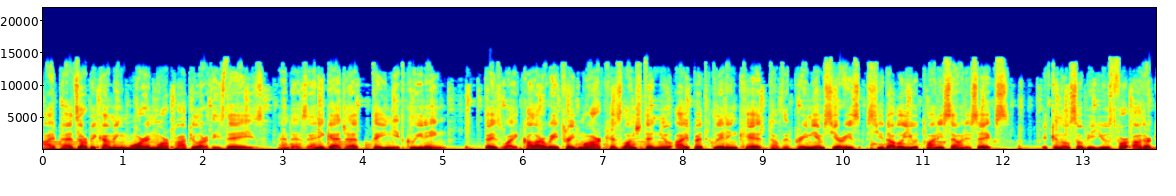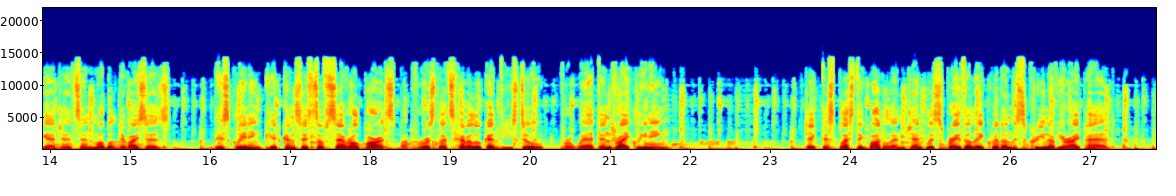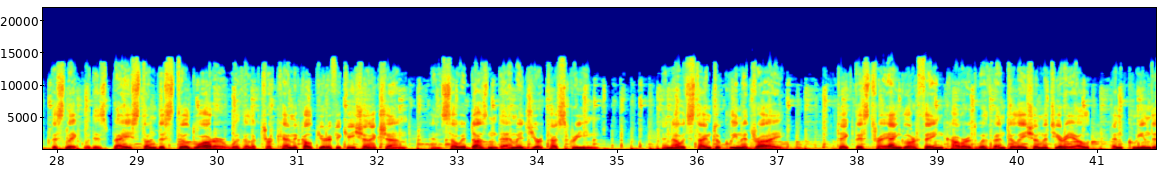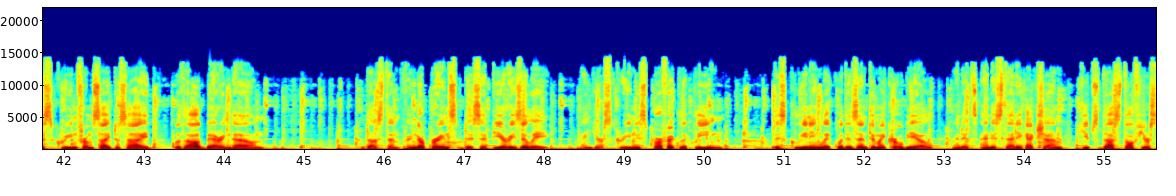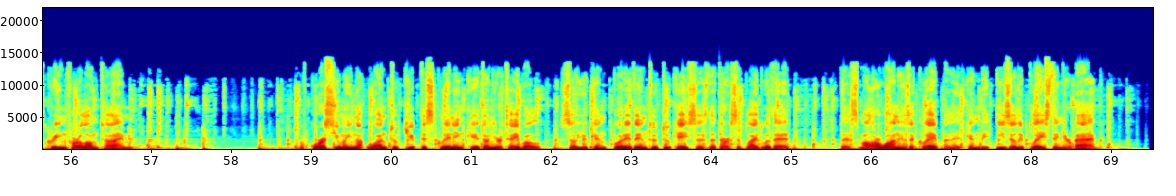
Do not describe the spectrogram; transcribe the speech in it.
iPads are becoming more and more popular these days, and as any gadget, they need cleaning. That is why ColorWay Trademark has launched a new iPad cleaning kit of the premium series CW2076. It can also be used for other gadgets and mobile devices. This cleaning kit consists of several parts, but first let's have a look at these two, for wet and dry cleaning. Take this plastic bottle and gently spray the liquid on the screen of your iPad. This liquid is based on distilled water with electrochemical purification action, and so it doesn't damage your touchscreen. And now it's time to clean it dry. Take this triangular thing covered with ventilation material and clean the screen from side to side without bearing down. Dust and fingerprints disappear easily, and your screen is perfectly clean. This cleaning liquid is antimicrobial, and its anti-static action keeps dust off your screen for a long time. Of course, you may not want to keep this cleaning kit on your table, so you can put it into two cases that are supplied with it. The smaller one has a clip and it can be easily placed in your bag.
